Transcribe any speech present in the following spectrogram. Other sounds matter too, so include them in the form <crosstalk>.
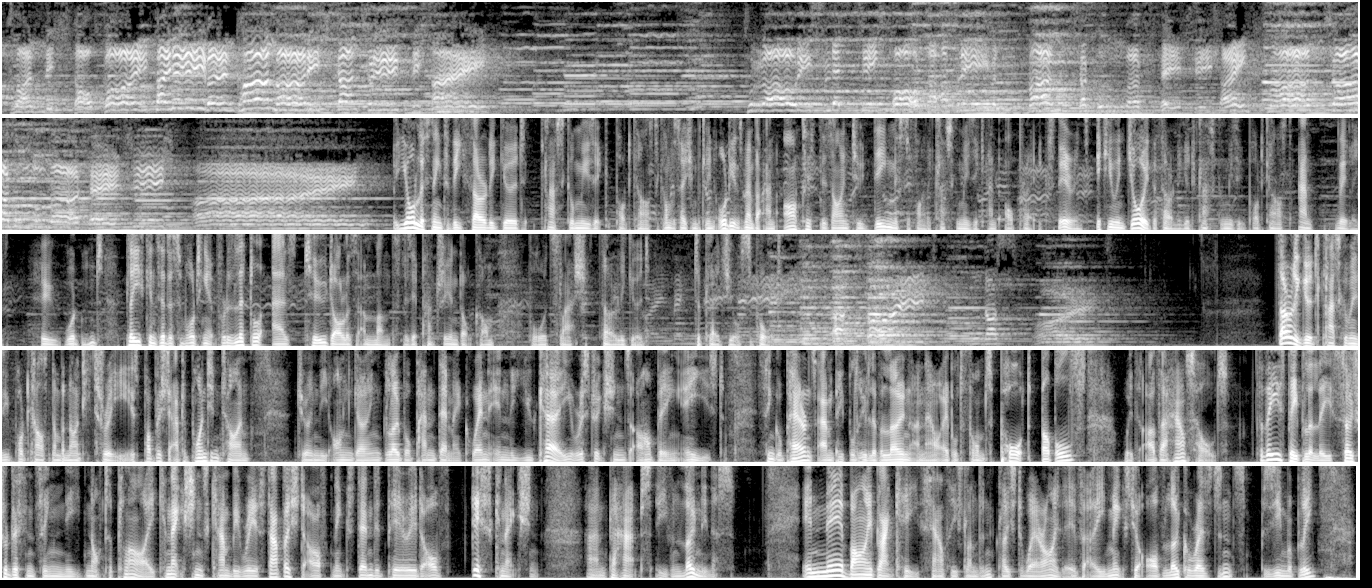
hat man nicht auch Gold, dein Leben kann man nicht ganz glücklich sein. Traurig schleppt sich fort das Leben, mancher Kummer stellt sich ein, mancher Kummer stellt sich ein. You're listening to the Thoroughly Good Classical Music Podcast, a conversation between audience member and artist designed to demystify the classical music and opera experience. If you enjoy the Thoroughly Good Classical Music Podcast, and really who wouldn't, please consider supporting it for as little as $2 a month. Visit patreon.com forward slash thoroughly good to pledge your support. Thoroughly Good Classical Music Podcast number 93 is published at a point in time during the ongoing global pandemic when in the UK restrictions are being eased. Single parents and people who live alone are now able to form support bubbles with other households. For these people, at least, social distancing need not apply. Connections can be re established after an extended period of disconnection and perhaps even loneliness. In nearby Blackheath, southeast London, close to where I live, a mixture of local residents, presumably,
